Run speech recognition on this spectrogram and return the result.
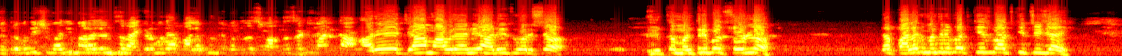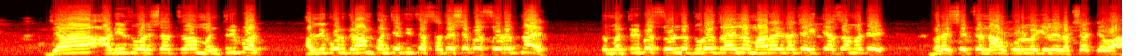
छत्रपती शिवाजी महाराजांचं रायगडमध्ये पालकमंत्री पदाचा स्वार्थासाठी वाद का? अरे ज्या मावळ्यांनी अडीच वर्ष मंत्रीपद सोडलं त्या पालकमंत्रीपद किस बात की चीज आहे? ज्या अडीच वर्षाचं मंत्रीपद हल्ली कोण ग्रामपंचायतीचं सदस्यपद सोडत नाही तर मंत्रीपद सोडलं दूरच राहिलं महाराष्ट्राच्या इतिहासामध्ये. बरेचसेचं नाव कोरलं गेले लक्षात ठेवा.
